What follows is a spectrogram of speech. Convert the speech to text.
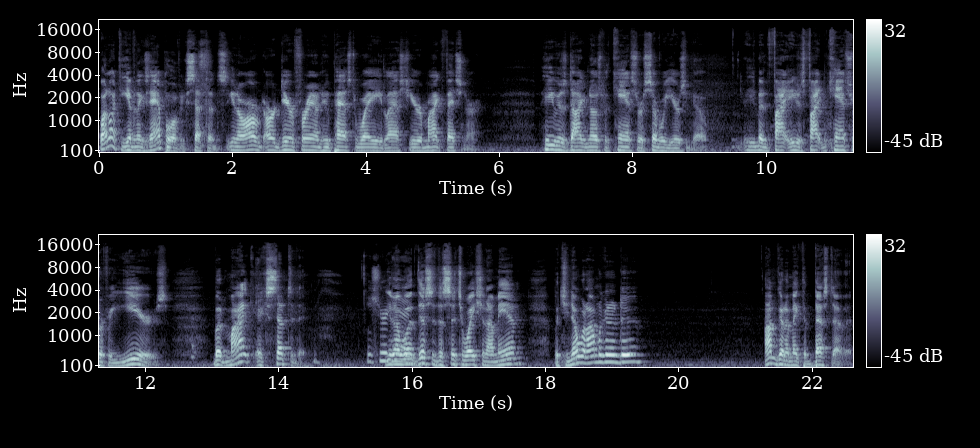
Well, I'd like to give an example of acceptance. You know, our, our dear friend who passed away last year, Mike Fetchner, he was diagnosed with cancer several years ago. He's been fight. He was fighting cancer for years, but Mike accepted it. He sure did. You did. know what? This is the situation I'm in, but you know what I'm going to do? I'm going to make the best of it.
